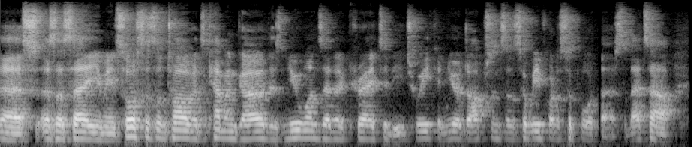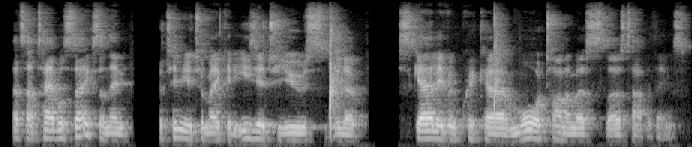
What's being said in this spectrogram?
uh, as I say, you mean sources and targets come and go. There's new ones that are created each week and new adoptions, and so we've got to support those. So that's our that's our table stakes, and then continue to make it easier to use. You know, scale even quicker, more autonomous, those type of things.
